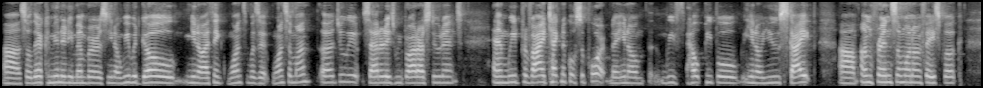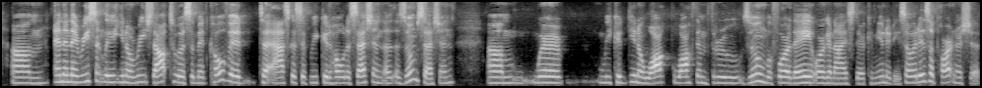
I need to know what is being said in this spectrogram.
Uh, so their community members, you know, we would go, you know, I think once, was it once a month, uh? Saturdays, we brought our students and we provide technical support. You know, we've helped people, you know, use Skype, um, unfriend someone on Facebook. Um, and then they recently, you know, reached out to us amid COVID to ask us if we could hold a session, a, a Zoom session, um, where we could, you know, walk, walk them through Zoom before they organize their community. So it is a partnership.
